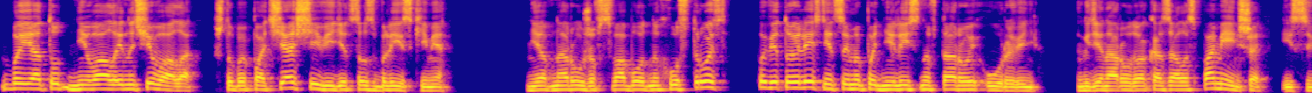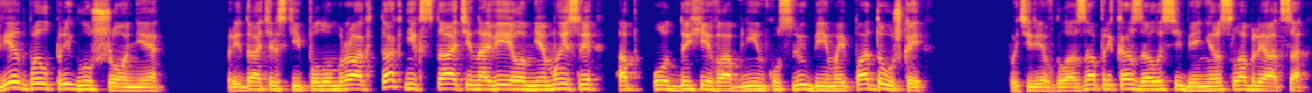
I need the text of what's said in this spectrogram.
бы я тут дневала и ночевала, чтобы почаще видеться с близкими. Не обнаружив свободных устройств, по витой лестнице мы поднялись на второй уровень, где народу оказалось поменьше, и свет был приглушеннее. Предательский полумрак так не кстати навеял мне мысли об отдыхе в обнимку с любимой подушкой. Потерев глаза, приказала себе не расслабляться.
